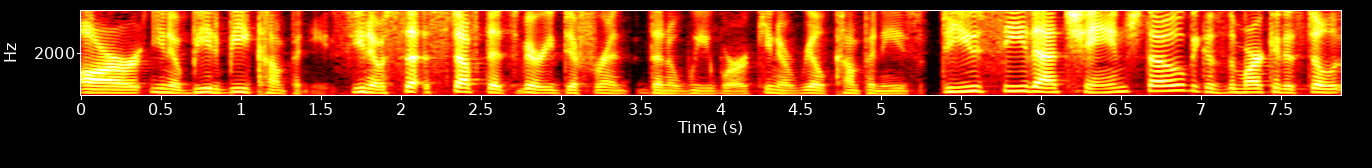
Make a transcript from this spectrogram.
are, you know, B2B companies, you know, s- stuff that's very different than a WeWork, you know, real companies. Do you see that change though? Because the market is still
